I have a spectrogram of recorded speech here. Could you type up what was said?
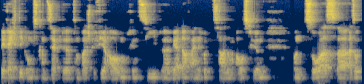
Berechtigungskonzepte, zum Beispiel Vier-Augen-Prinzip, äh, wer darf eine Rückzahlung ausführen und sowas. Äh, also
